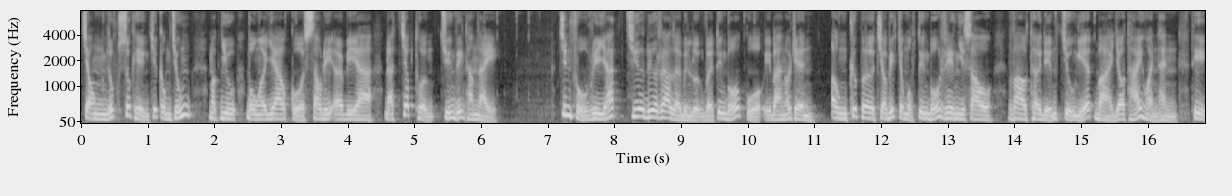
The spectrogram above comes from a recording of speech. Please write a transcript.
trong lúc xuất hiện trước công chúng, mặc dù Bộ Ngoại giao của Saudi Arabia đã chấp thuận chuyến viếng thăm này. Chính phủ Riyadh chưa đưa ra lời bình luận về tuyên bố của Ủy ban nói trên. Ông Cooper cho biết trong một tuyên bố riêng như sau, vào thời điểm chủ nghĩa bài Do Thái hoành hành thì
